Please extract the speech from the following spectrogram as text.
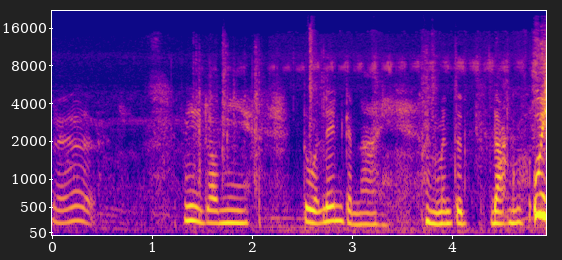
เออนี่เรามีตัวเล่นกับนายถึงมันจะดังอุ้ย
